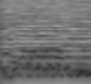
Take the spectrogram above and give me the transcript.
Bye.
